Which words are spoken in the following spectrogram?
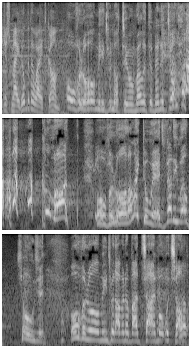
just made up with the way it's gone. Overall means we're not doing well at the minute, John. Overall, I like the words, very well chosen. Overall means we're having a bad time, but we're top. Well,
